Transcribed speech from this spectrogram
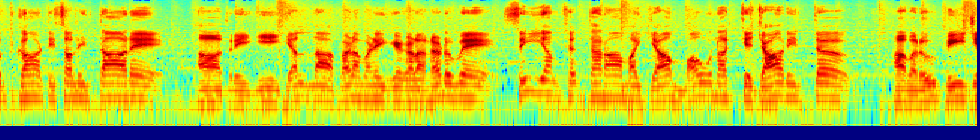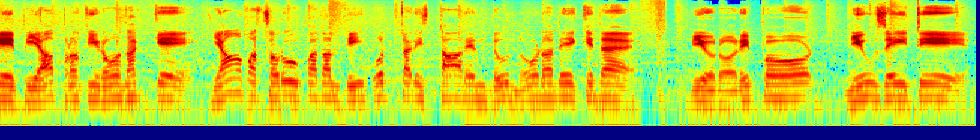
ಉದ್ಘಾಟಿಸಲಿದ್ದಾರೆ. ಆದರೆ ಈ ಎಲ್ಲ ಬೆಳವಣಿಗೆಗಳ ನಡುವೆ ಸಿಎಂ ಸಿದ್ದರಾಮಯ್ಯ ಮೌನಕ್ಕೆ ಜಾರಿದ್ದು ಅವರು ಬಿಜೆಪಿಯ ಪ್ರತಿರೋಧಕ್ಕೆ ಯಾವ ಸ್ವರೂಪದಲ್ಲಿ ಉತ್ತರಿಸುತ್ತಾರೆಂದು ನೋಡಬೇಕಿದೆ. ಬ್ಯೂರೋ ರಿಪೋರ್ಟ್, ನ್ಯೂಸ್ ಏಟೀನ್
